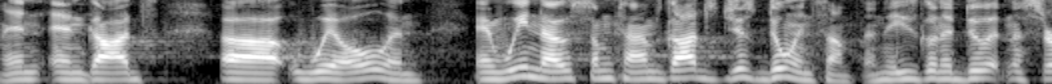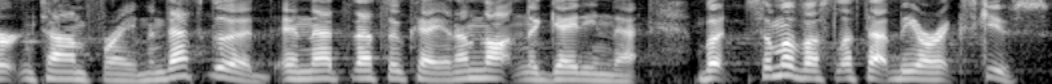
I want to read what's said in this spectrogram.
and, and God's uh, will. And, and we know sometimes God's just doing something. He's going to do it in a certain time frame. And that's good. And that, that's okay. And I'm not negating that. But some of us let that be our excuse.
